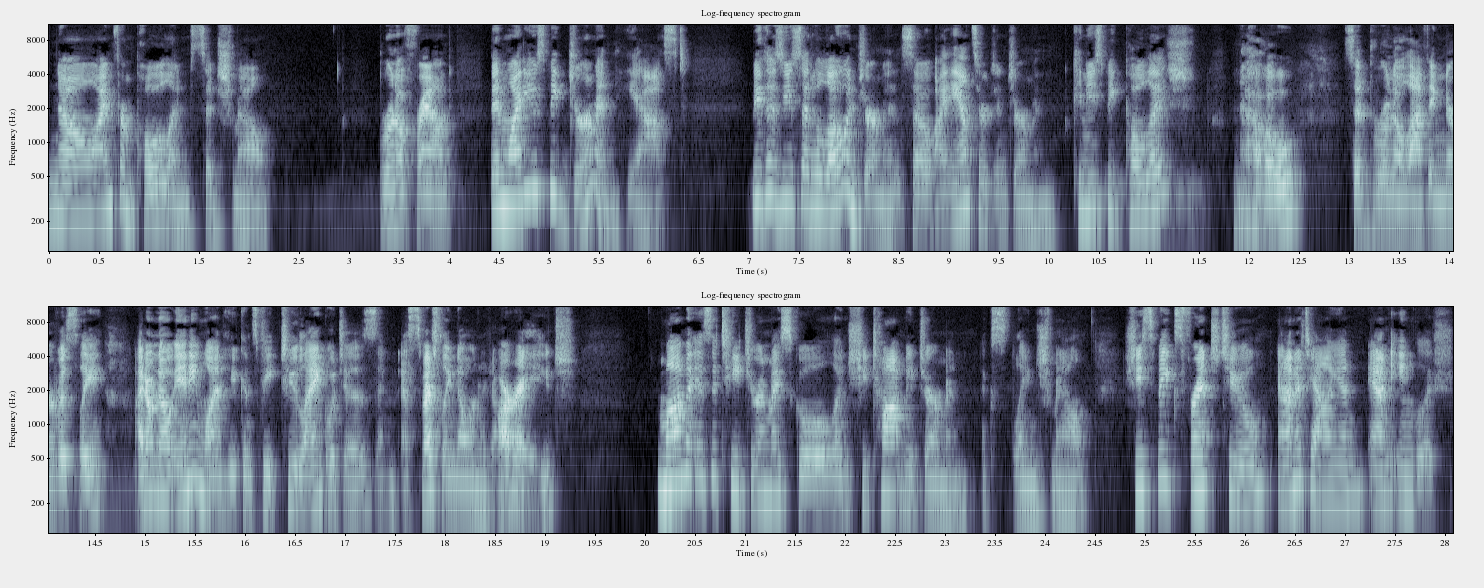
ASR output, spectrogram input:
No, I'm from Poland, said Shmuel. Bruno frowned. Then why do you speak German? he asked. Because you said hello in German, so I answered in German. Can you speak Polish? No, said Bruno, laughing nervously. I don't know anyone who can speak two languages, and especially no one at our age. Mama is a teacher in my school, and she taught me German, explained Shmuel. She speaks French too, and Italian, and English.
